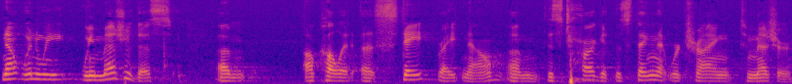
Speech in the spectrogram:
Now, when we, we measure this, um, I'll call it a state right now, um, this target, this thing that we're trying to measure.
